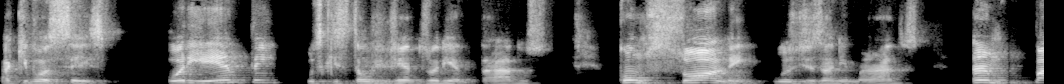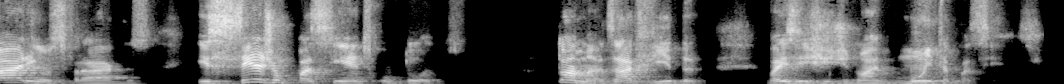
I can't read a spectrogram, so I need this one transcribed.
a que vocês orientem os que estão vivendo desorientados, consolem os desanimados, amparem os fracos e sejam pacientes com todos. Então, amados, a vida vai exigir de nós muita paciência.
